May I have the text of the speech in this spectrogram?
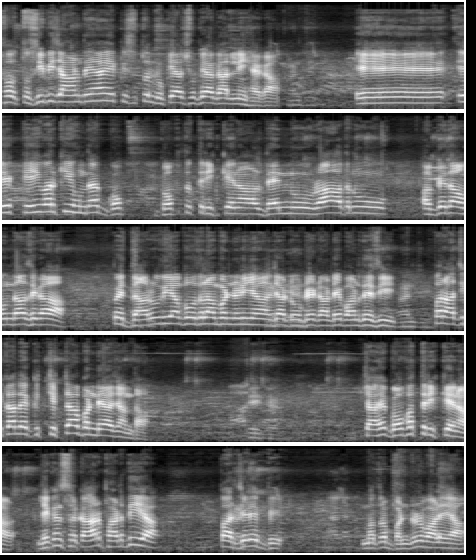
ਤੁ- ਤੁਸੀਂ ਵੀ ਜਾਣਦੇ ਆ ਇਹ ਕਿਸੇ ਤੋਂ ਲੁਕਿਆ ਛੁਪਿਆ ਗੱਲ ਨਹੀਂ ਹੈਗਾ। ਹਾਂਜੀ। ਇਹ ਇਹ ਕਈ ਵਾਰ ਕੀ ਹੁੰਦਾ ਗੁਪਤ ਗੁਪਤ ਤਰੀਕੇ ਨਾਲ ਦਿਨ ਨੂੰ ਰਾਤ ਨੂੰ ਅੱਗੇ ਤਾਂ ਹੁੰਦਾ ਸੀਗਾ। ਵੀ दारू ਦੀਆਂ ਬੋਤਲਾਂ ਵੰਡਣੀਆਂ ਜਾਂ ਟੋਟੇ ਟਾਟੇ ਵੰਡਦੇ ਸੀ। ਹਾਂਜੀ। ਪਰ ਅੱਜ ਕੱਲ ਇੱਕ ਚਿੱਟਾ ਵੰਡਿਆ ਜਾਂਦਾ। ਠੀਕ ਹੈ। ਚਾਹੇ ਗੁਪਤ ਤਰੀਕੇ ਨਾਲ ਲੇਕਿਨ ਸਰਕਾਰ ਫੜਦੀ ਆ ਪਰ ਜਿਹੜੇ ਬੇ- ਮਤਲਬ ਵੰਡਣ ਵਾਲੇ ਆ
